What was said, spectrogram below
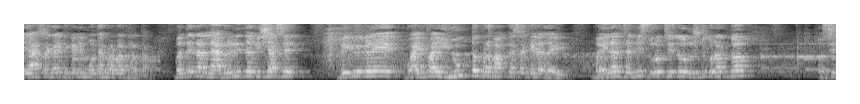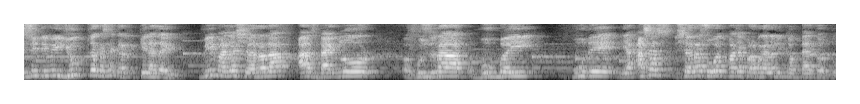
या सगळ्या ठिकाणी मोठ्या प्रमाणात राहतात. मग त्यांना लायब्ररीचा विषय असेल वेगवेगळे वायफाय युक्त प्रभाग कसा केला जाईल? महिलांसाठी सुरक्षेच्या दृष्टिकोनातनं सीसीटीव्ही युक्त कसा कर- केला जाईल? मी माझ्या शहराला आज बँगलोर गुजरात मुंबई पुणे या अशा शहरासोबत माझ्या प्रभागाला मी कंपेअर करतो.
